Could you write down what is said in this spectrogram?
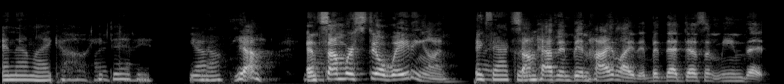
and then like, oh, he did Lifetime. it, you Yeah. know, Yeah. And some we're still waiting on. exactly. Some haven't been highlighted, but that doesn't mean that.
